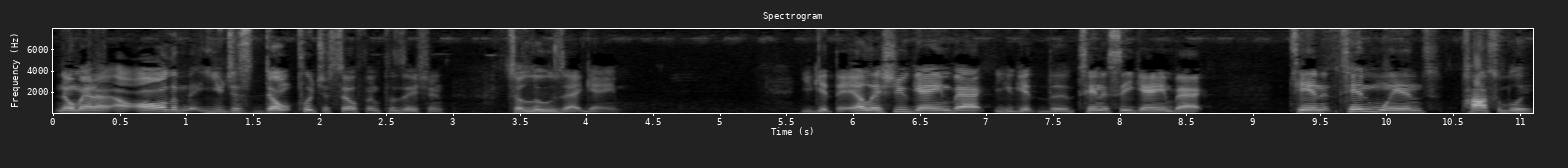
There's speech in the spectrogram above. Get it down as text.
No matter uh, all the, you just don't put yourself in position to lose that game. You get the LSU game back, you get the Tennessee game back, 10, 10 wins, possibly,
